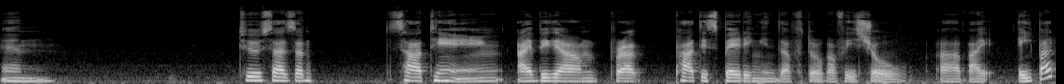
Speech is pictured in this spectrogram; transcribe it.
and 2013 I began pra- participating in the photography show uh, by AIPAD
